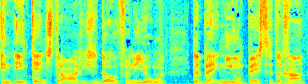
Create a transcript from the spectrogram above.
in- intens tragische dood van een jongen... dat blijkt niet om pesten te gaan,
